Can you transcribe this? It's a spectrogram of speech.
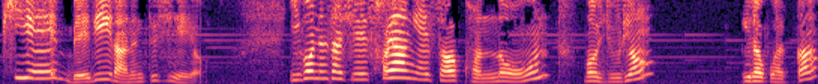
피의 메리라는 뜻이에요. 이거는 사실 서양에서 건너온 뭐 유령이라고 할까?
